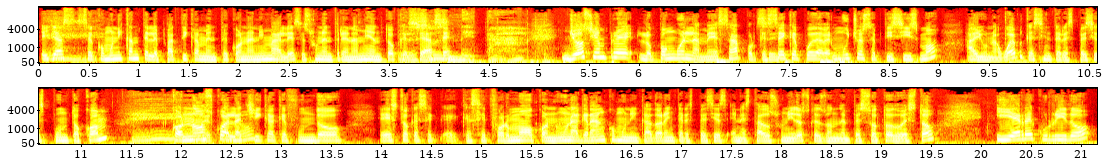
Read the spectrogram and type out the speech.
Ellas se comunican telepáticamente con animales. Es un entrenamiento que Pero se eso hace. es neta. Yo siempre lo pongo en la mesa porque Sí. sé que puede haber mucho escepticismo. Hay una web que es interespecies.com. Conozco a, la chica que fundó esto, que se, que se formó con una gran comunicadora interespecies en Estados Unidos, que es donde empezó todo esto. Y he recurrido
